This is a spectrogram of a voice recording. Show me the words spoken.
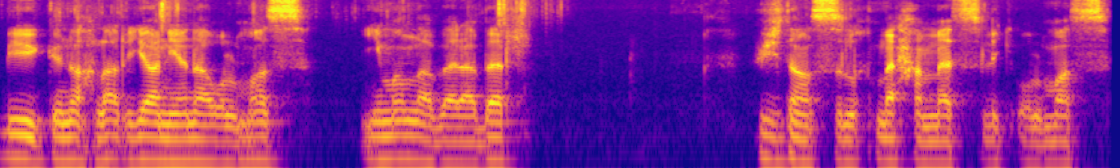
büyük günahlar yan yana olmaz. İmanla beraber vicdansızlık, merhametsizlik olmaz.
